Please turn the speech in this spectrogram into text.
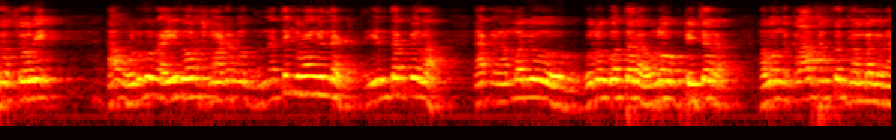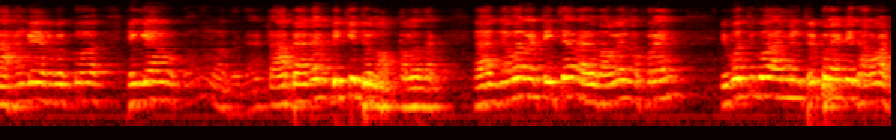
the story ಆ ಹುಡುಗರು ಐದು ವರ್ಷ ಮಾಡಿರ್ಬೋದು. ನಥಿಂಗ್ ರಾಂಗ್ ಇನ್ ದಟ್ ಏನ್ ತಪ್ಪಿಲ್ಲ. ಯಾಕೆ ನಮ್ಮಲ್ಲೂ ಗುರು ಗೊತ್ತಲ್ಲ ಅವನು ಟೀಚರ್ ಅದೊಂದು ಕ್ಲಾಸ್ ಇರ್ತದೆ ನಮ್ಮಲ್ಲಿ. ನಾ ಹಂಗೆ ಇರಬೇಕು, ಹಿಂಗೆ ಇರಬೇಕು. ಆ ಬ್ಯಾರೆ ಬಿಕ್ಕಿದ್ವಿ ನಾವು ಕಲೋದಾಗ never a teacher I always a friend ಇವತ್ತಿಗೂ I mean triple I T Dharwad.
